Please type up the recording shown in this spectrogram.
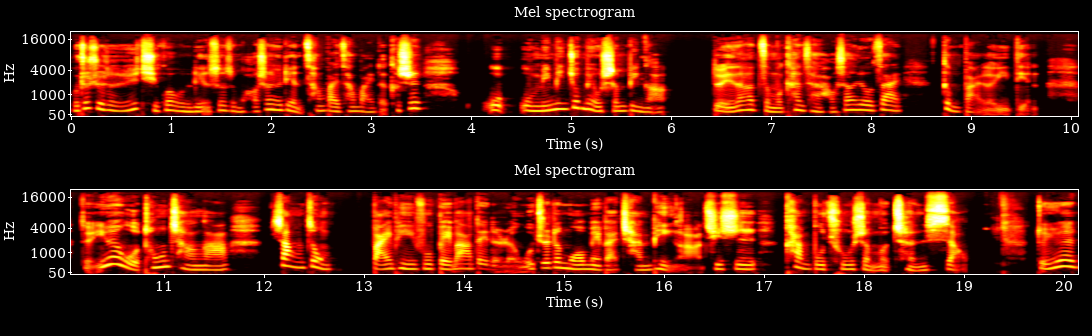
我就觉得，诶，奇怪，我的脸色怎么好像有点苍白苍白的？可是我我明明就没有生病啊。对，那怎么看起来好像又在更白了一点？对，因为我通常啊，像这种。白皮肤、北巴队的人，我觉得抹美白产品啊，其实看不出什么成效。对，因为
